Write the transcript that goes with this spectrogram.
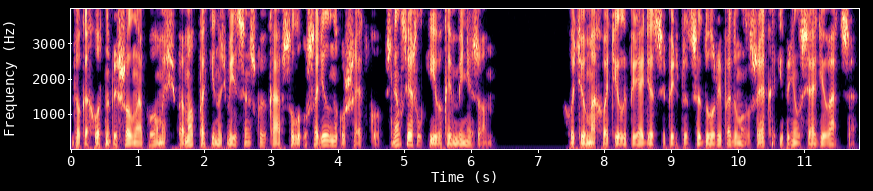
Док охотно пришел на помощь, помог покинуть медицинскую капсулу, усадил на кушетку, снял с вешалки его комбинезон. Хоть ума хватило переодеться перед процедурой, подумал Жека и принялся одеваться.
